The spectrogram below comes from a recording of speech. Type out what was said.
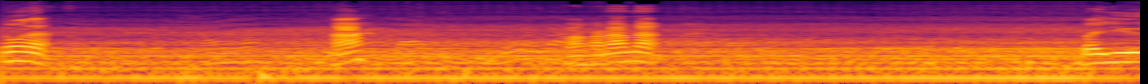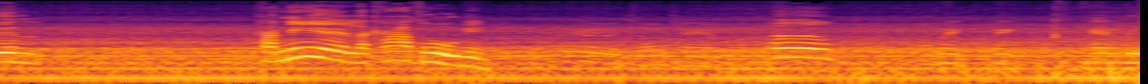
นู่นน่ะฮะตอนคันนั้นน่ะ ไปยืน คันนี้ราคาถูกนี่เออสองแสนเออเอาไปไปแค่ดู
